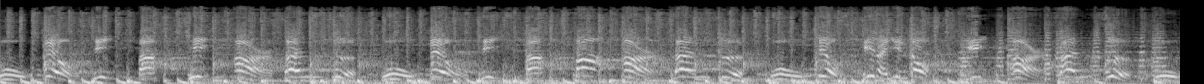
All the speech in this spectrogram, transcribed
五六七八，七二三四五六七八，八二三四五六，体转运动，一二三四五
